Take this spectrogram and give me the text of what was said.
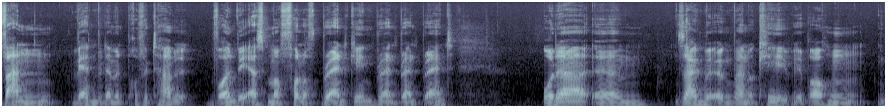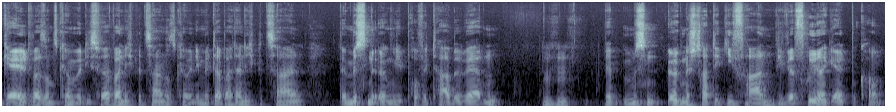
Wann werden wir damit profitabel? Wollen wir erstmal voll auf Brand gehen, Brand, Brand, Brand? Oder ähm, sagen wir irgendwann, okay, wir brauchen Geld, weil sonst können wir die Server nicht bezahlen, sonst können wir die Mitarbeiter nicht bezahlen. Wir müssen irgendwie profitabel werden. Mhm. Wir müssen irgendeine Strategie fahren, wie wir früher Geld bekommen.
